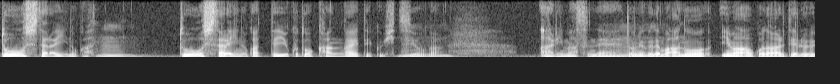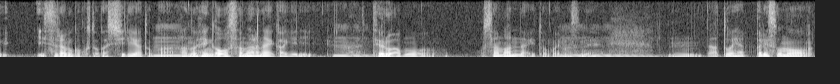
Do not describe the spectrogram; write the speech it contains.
どうしたらいいのかうん。どうしたらいいのかっていうことを考えていく必要がありますね。うん。とにかくでもあの今行われているイスラム国とかシリアとか、うん。あの辺が収まらない限りうん。テロはもう収まらないと思いますね。うん、あとはやっぱりその、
